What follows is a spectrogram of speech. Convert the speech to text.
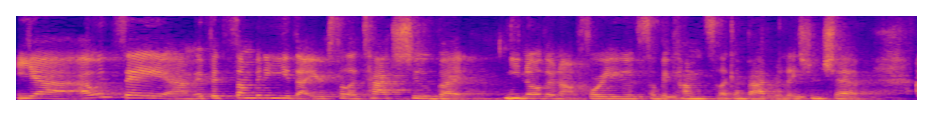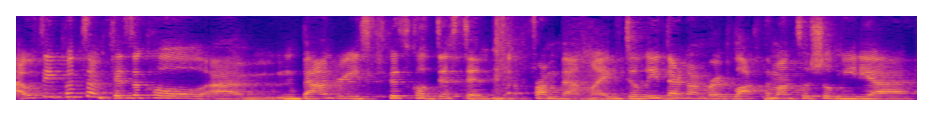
Yeah, I would say um, if it's somebody that you're still attached to, but you know they're not for you, so becomes like a bad relationship. I would say put some physical um, boundaries, physical distance from them. Like delete their number, block them on social media.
